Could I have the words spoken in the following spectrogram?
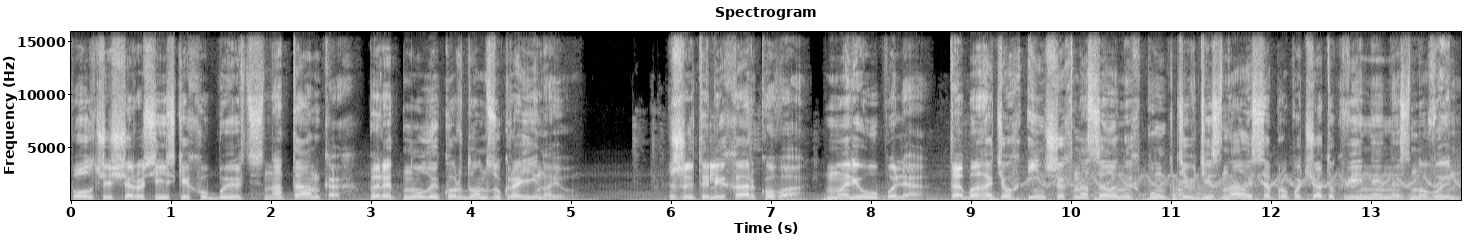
полчища російських убивць на танках перетнули кордон з Україною. Жителі Харкова, Маріуполя та багатьох інших населених пунктів дізналися про початок війни не з новин.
